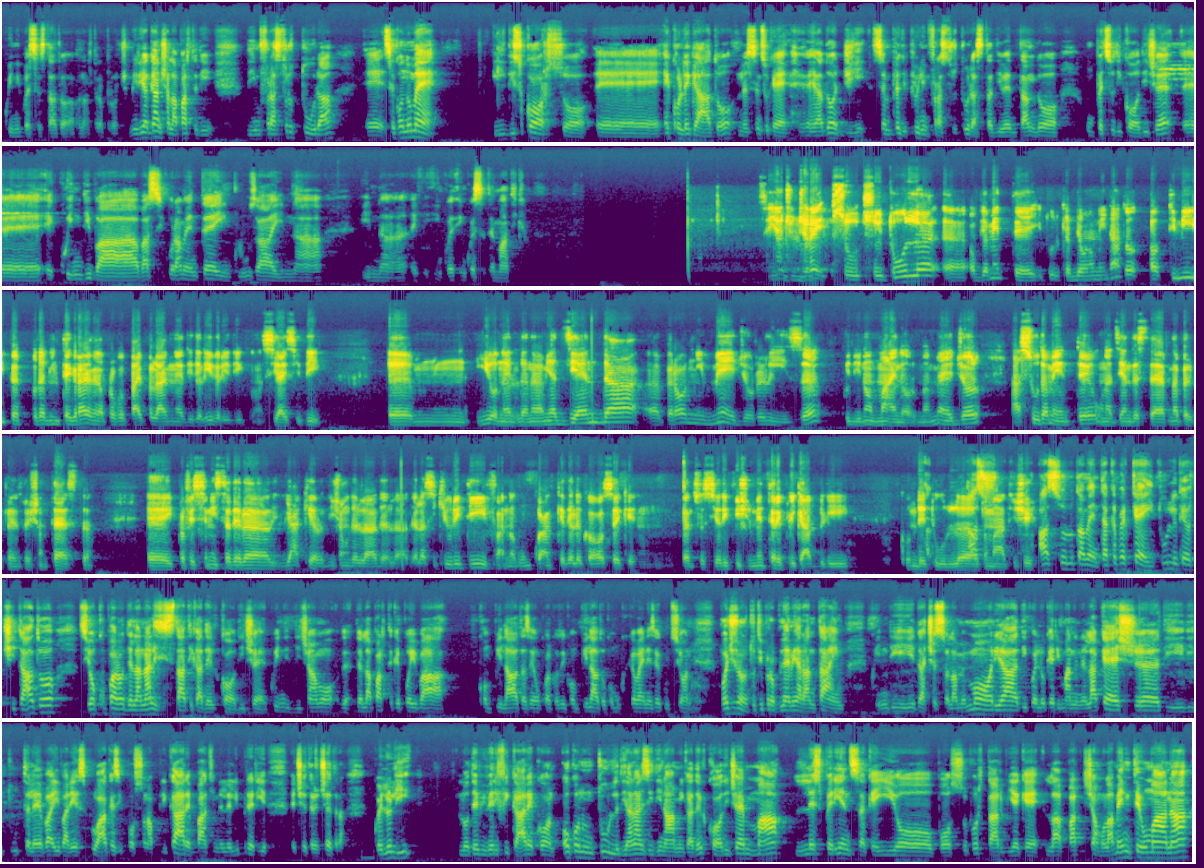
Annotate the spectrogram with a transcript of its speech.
Quindi questo è stato un altro approccio. Mi riaggancio alla parte di, di infrastruttura. Eh, secondo me il discorso eh, è collegato, nel senso che eh, ad oggi sempre di più l'infrastruttura sta diventando un pezzo di codice eh, e quindi va, va, sicuramente inclusa in, in, in, que- in queste tematiche. Sì, io aggiungerei su, sui tool, eh, ovviamente i tool che abbiamo nominato, ottimi per poterli integrare nella propria pipeline di delivery di CI/CD ehm, io nel, nella mia azienda eh, per ogni major release, quindi non minor ma major, assolutamente un'azienda esterna per il penetration test. Eh, I professionisti, della, gli hacker diciamo, della, della, della security fanno comunque anche delle cose che penso siano difficilmente replicabili con dei tool Ass- automatici. Assolutamente, anche perché i tool che ho citato si occupano dell'analisi statica del codice, quindi diciamo de- della parte che poi va compilata, se è un qualcosa di compilato comunque che va in esecuzione. Poi ci sono tutti i problemi a runtime, quindi d'accesso alla memoria, di quello che rimane nella cache, di, di tutte le i vari exploit che si possono applicare, buggy nelle librerie, eccetera, eccetera. Quello lì lo devi verificare con, o con un tool di analisi dinamica del codice, ma l'esperienza che io posso portarvi è che la, diciamo, la mente umana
